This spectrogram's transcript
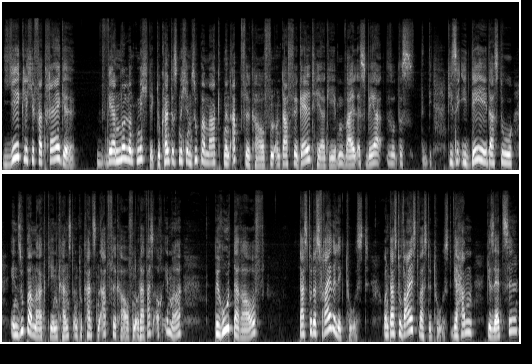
jegliche Verträge wären null und nichtig. Du könntest nicht im Supermarkt einen Apfel kaufen und dafür Geld hergeben, weil es wäre so das, die, diese Idee, dass du in den Supermarkt gehen kannst und du kannst einen Apfel kaufen oder was auch immer, beruht darauf, dass du das freiwillig tust und dass du weißt, was du tust. Wir haben Gesetze,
